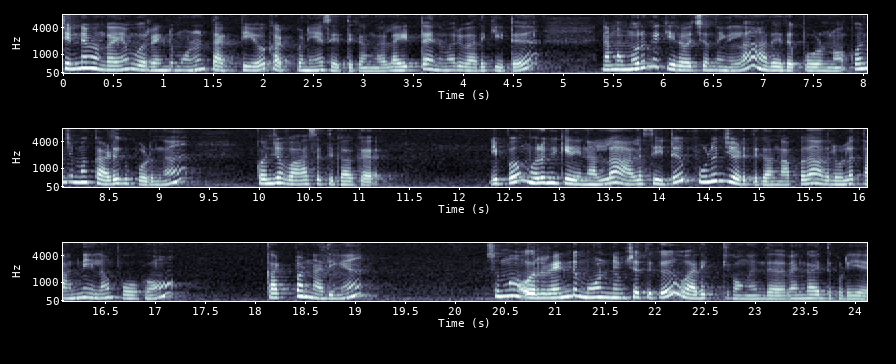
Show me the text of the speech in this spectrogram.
சின்ன வெங்காயம் ஒரு ரெண்டு மூணு தட்டியோ கட் பண்ணியோ சேர்த்துக்கோங்க. லைட்டாக இந்த மாதிரி வதக்கிட்டு நம்ம முருங்கைக்கீரை வச்சுருந்தீங்களா அதை இதை போடணும். கொஞ்சமாக கடுகு போடுங்க. கொஞ்சம் வாசத்துக்காக. இப்போ முருங்கைக்கீரை நல்லா அலசிட்டு புளிஞ்சு எடுத்துக்கோங்க. அப்போ தான் அதில் உள்ள தண்ணியெலாம் போகும். கட் பண்ணாதீங்க. சும்மா ஒரு ரெண்டு மூணு நிமிஷத்துக்கு வதக்கிக்கோங்க இந்த வெங்காயத்துக்குடியே.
